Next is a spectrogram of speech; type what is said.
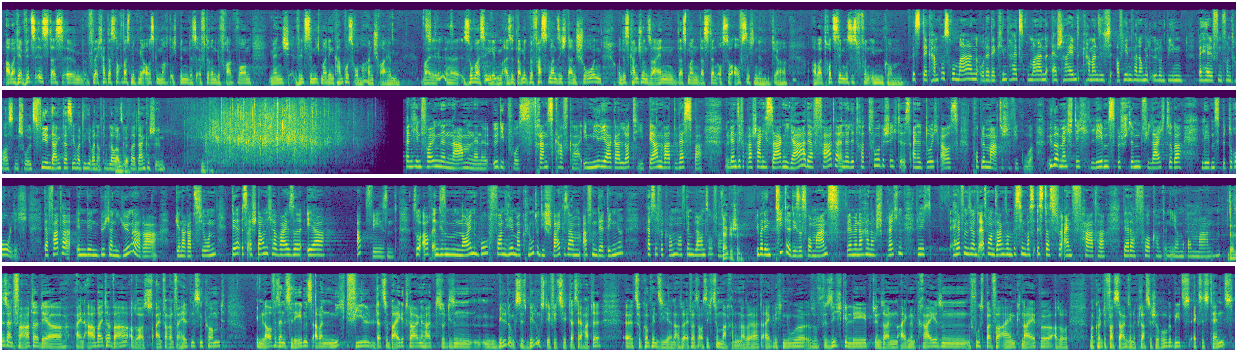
Aber der Witz ist, dass äh, vielleicht hat das doch was mit mir ausgemacht. Ich bin des Öfteren gefragt worden, Mensch, willst du nicht mal den Campusroman schreiben? Weil äh, sowas mhm. eben, also damit befasst man sich dann schon und es kann schon sein, dass man das dann auch so auf sich nimmt, ja. Aber trotzdem muss es von innen kommen. Bis der Campusroman oder der Kindheitsroman erscheint, kann man sich auf jeden Fall noch mit Öl und Bienen behelfen von Thorsten Schulz. Vielen Dank, dass Sie heute hier waren auf dem blauen Danke. Sofa. Dankeschön. Danke. Wenn ich Ihnen folgende Namen nenne, Ödipus, Franz Kafka, Emilia Galotti, Bernward Vesper, dann werden Sie wahrscheinlich sagen, ja, der Vater in der Literaturgeschichte ist eine durchaus problematische Figur. Übermächtig, lebensbestimmt, vielleicht sogar lebensbedrohlich. Der Vater in den Büchern jüngerer Generationen, der ist erstaunlicherweise eher abwesend. So auch in diesem neuen Buch von Hilmar Klute, Die schweigsamen Affen der Dinge, Herzlich willkommen auf dem blauen Sofa. Dankeschön. Über den Titel dieses Romans werden wir nachher noch sprechen. Vielleicht helfen Sie uns erstmal und sagen so ein bisschen, was ist das für ein Vater, der da vorkommt in Ihrem Roman? Das ist ein Vater, der ein Arbeiter war, also aus einfachen Verhältnissen kommt im Laufe seines Lebens aber nicht viel dazu beigetragen hat, so diesen Bildungs, das Bildungsdefizit, das er hatte, äh, zu kompensieren, also etwas aus sich zu machen. Also er hat eigentlich nur so für sich gelebt, in seinen eigenen Kreisen, Fußballverein, Kneipe, also man könnte fast sagen, so eine klassische Ruhrgebietsexistenz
